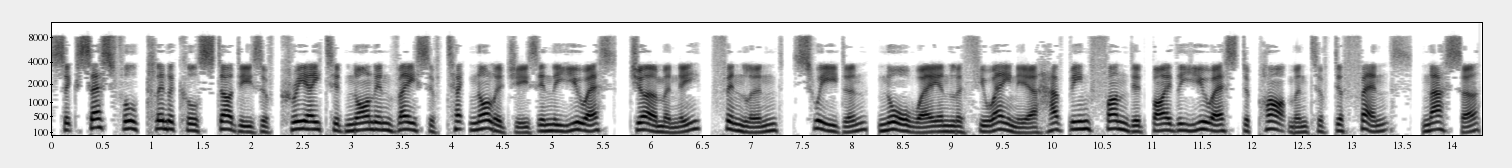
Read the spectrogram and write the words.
Successful clinical studies of created non-invasive technologies in the US, Germany, Finland, Sweden, Norway and Lithuania have been funded by the US Department of Defense, NASA,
